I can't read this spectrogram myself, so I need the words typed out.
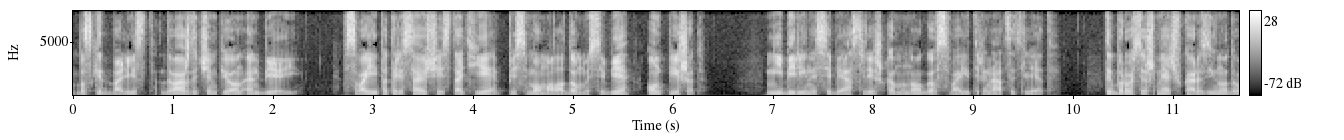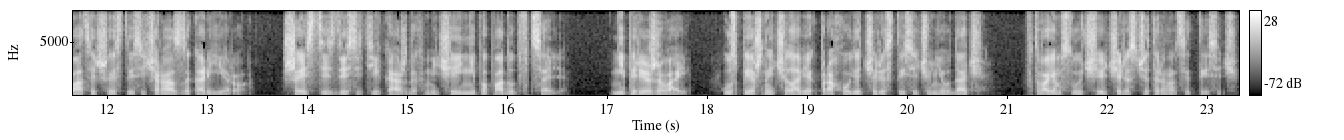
баскетболист, дважды чемпион NBA. В своей потрясающей статье «Письмо молодому себе» он пишет не бери на себя слишком много в свои 13 лет. Ты бросишь мяч в корзину 26 тысяч раз за карьеру. 6 из 10 каждых мячей не попадут в цель. Не переживай. Успешный человек проходит через тысячу неудач. В твоем случае через 14 тысяч.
